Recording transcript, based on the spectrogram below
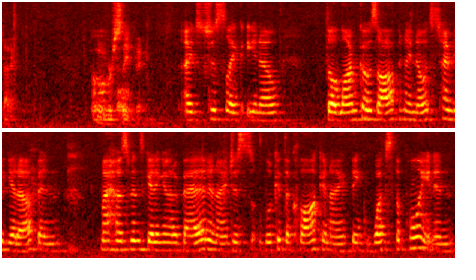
that Awful. oversleeping? It's just like, you know, the alarm goes off and I know it's time to get up and my husband's getting out of bed and I just look at the clock and I think, what's the point? And,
